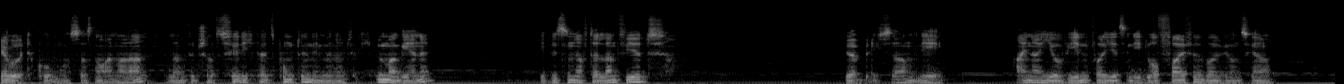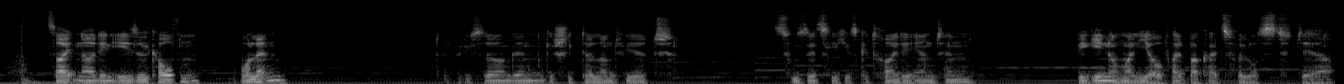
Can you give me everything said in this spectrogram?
Ja gut, gucken wir uns das noch einmal an. Landwirtschaftsfertigkeitspunkte nehmen wir natürlich immer gerne. Gewissenhafter Landwirt. Ja, würde ich sagen. Nee. Einer hier auf jeden Fall jetzt in die Dorfpfeife, weil wir uns ja zeitnah den Esel kaufen wollen. Dann würde ich sagen, geschickter Landwirt. Zusätzliches Getreide ernten. Wir gehen nochmal hier auf Haltbarkeitsverlust der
